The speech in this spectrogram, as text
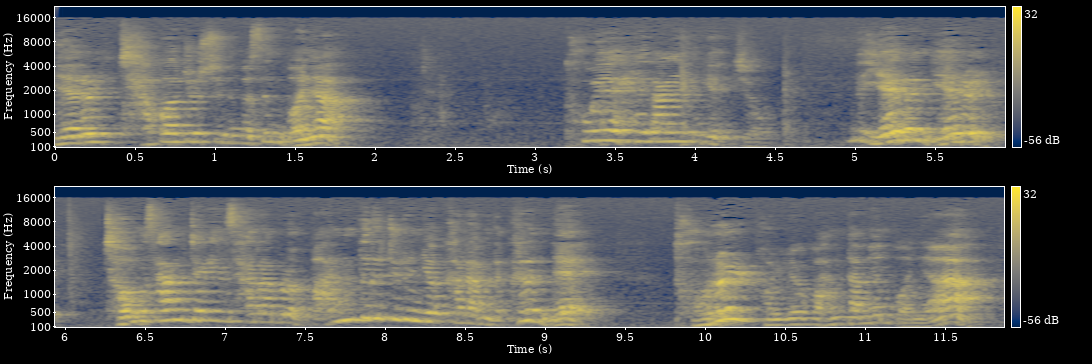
얘를 잡아줄 수 있는 것은 뭐냐? 토에 해당이 되겠죠. 근데 얘는 얘를 정상적인 사람으로 만들어주는 역할을 합니다. 그런데 돈을 벌려고 한다면 뭐냐?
